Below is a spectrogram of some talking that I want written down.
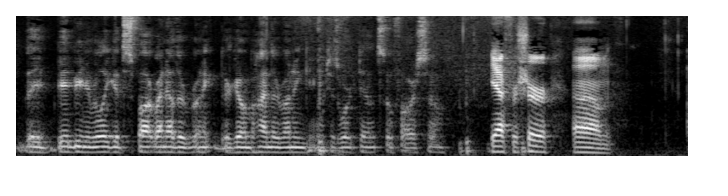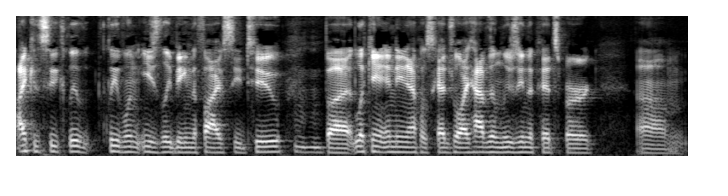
they'd, they'd be in a really good spot right now. They're running. They're going behind their running game, which has worked out so far. So Yeah, for sure. Um, I could see Cleveland easily being the five seed too, but looking at Indianapolis' schedule, I have them losing to Pittsburgh. Um,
